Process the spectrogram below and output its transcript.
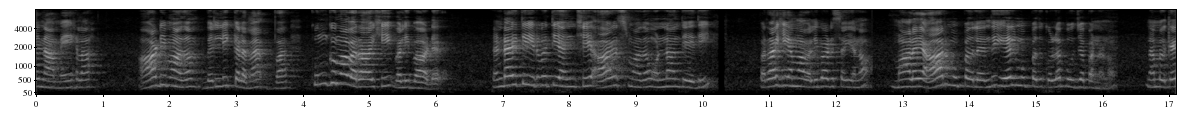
ஹாய் நான் மேகலா. ஆடி மாதம் வெள்ளிக்கிழமை வ குங்கும வராகி வழிபாடு. ரெண்டாயிரத்தி இருபத்தி அஞ்சு ஆகஸ்ட் மாதம் ஒன்றாம் தேதி வராகி அம்மா வழிபாடு செய்யணும். மாலை ஆறு முப்பதுலேருந்து ஏழு முப்பதுக்குள்ளே பூஜை பண்ணணும். நம்மளுக்கு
